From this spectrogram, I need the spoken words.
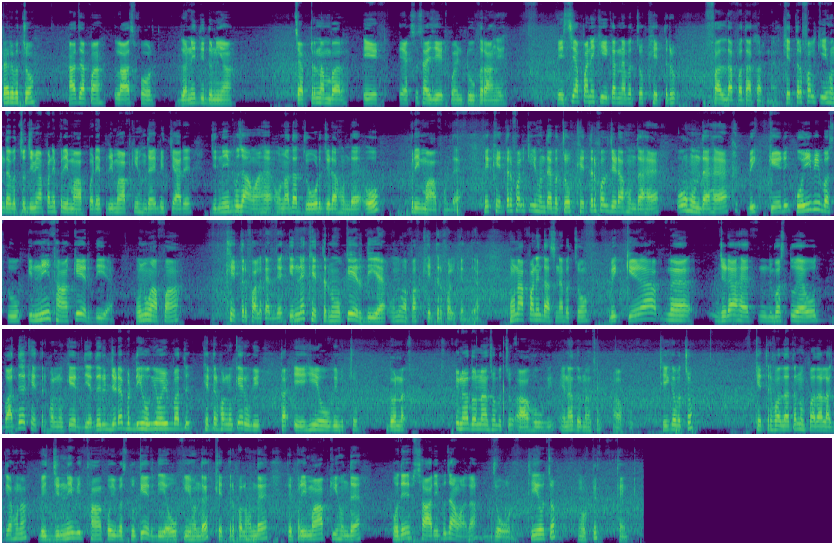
ਪਿਆਰੇ ਬੱਚੋ, ਅੱਜ ਆਪਾਂ ਕਲਾਸ 4 ਗਣਿਤ ਦੀ ਦੁਨੀਆ ਚੈਪਟਰ ਨੰਬਰ 8 ਤੇ ਐਕਸਰਸਾਈਜ਼ 8.2 ਕਰਾਂਗੇ। ਇਸ 'ਚ ਆਪਾਂ ਨੇ ਕੀ ਕਰਨਾ ਹੈ ਬੱਚੋ, ਖੇਤਰਫਲ ਦਾ ਪਤਾ ਕਰਨਾ ਹੈ। ਖੇਤਰਫਲ ਕੀ ਹੁੰਦਾ ਹੈ ਬੱਚੋ? ਜਿਵੇਂ ਆਪਾਂ ਨੇ ਪਰਿਮਾਪ ਪੜ੍ਹੇ ਪਰਿਮਾਪ ਕੀ ਹੁੰਦਾ ਹੈ? ਵੀ ਚਾਰੇ ਜਿੰਨੀ ਭੁਜਾਵਾਂ ਹੈ, ਉਹਨਾਂ ਦਾ ਜੋੜ ਜਿਹੜਾ ਹੁੰਦਾ ਹੈ, ਉਹ ਪਰਿਮਾਪ ਹੁੰਦਾ ਹੈ। ਤੇ ਖੇਤਰਫਲ ਕੀ ਹੁੰਦਾ ਹੈ ਬੱਚੋ? ਖੇਤਰਫਲ ਜਿਹੜਾ ਹੁੰਦਾ ਹੈ, ਉਹ ਹੁੰਦਾ ਹੈ ਵੀ ਕਿਹੜੀ, ਕੋਈ ਵੀ ਵਸਤੂ ਕਿੰਨੀ ਥਾਂ ਘੇਰਦੀ ਹੈ। ਉਹਨੂੰ ਆਪਾਂ ਖੇਤਰਫਲ ਕਹਿੰਦੇ ਆ। ਕਿੰਨੇ ਖੇਤਰ ਨੂੰ ਉਹ ਘੇਰਦੀ ਹੈ, ਉਹਨੂੰ ਆਪਾਂ ਖੇਤਰਫਲ ਕਹਿੰਦੇ ਆ। ਹੁਣ ਆਪਾਂ ਨੇ ਦੱਸਣਾ ਬੱਚੋ ਵੀ ਕਿਹੜਾ ਜਿਹੜਾ ਹੈ, ਵਸਤੂ ਹੈ, ਉਹ ਵੱਧ ਖੇਤਰਫਲ ਨੂੰ ਘੇਰਦੀ ਹੈ। ਤੇ ਜਿਹੜਾ ਵੱਡੀ ਹੋਗੀ ਉਹ ਵੀ ਵੱਧ ਖੇਤਰਫਲ ਨੂੰ ਘੇਰੂਗੀ। ਤਾਂ ਇਹੀ ਹੋਊਗੀ ਬੱਚੋ ਦੋਨਾਂ, ਇਹਨਾਂ ਦੋਨਾਂ ਚੋਂ ਬੱਚੋ ਆ ਹੋਊਗੀ, ਇਹਨਾਂ ਦੋਨਾਂ ਚੋਂ ਆ ਹੋਊਗੀ ਠੀਕ ਹੈ ਬੱਚੋ? ਖੇਤਰਫਲ ਦਾ ਤੁਹਾਨੂੰ ਪਤਾ ਲੱਗ ਗਿਆ ਹੋਣਾ ਵੀ ਜਿੰਨੀ ਵੀ ਥਾਂ ਕੋਈ ਵਸਤੂ ਘੇਰਦੀ ਹੈ ਉਹ ਕੀ ਹੁੰਦਾ ਹੈ? ਖੇਤਰਫਲ ਹੁੰਦਾ ਹੈ ਤੇ ਪਰਿਮਾਪ ਕੀ ਹੁੰਦਾ ਹੈ? ਉਹਦੇ ਸਾਰੀ ਭੁਜਾਵਾਂ ਦਾ ਜੋੜ। ਠੀਕ ਹੈ ਬੱਚੋ? Okay thank you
